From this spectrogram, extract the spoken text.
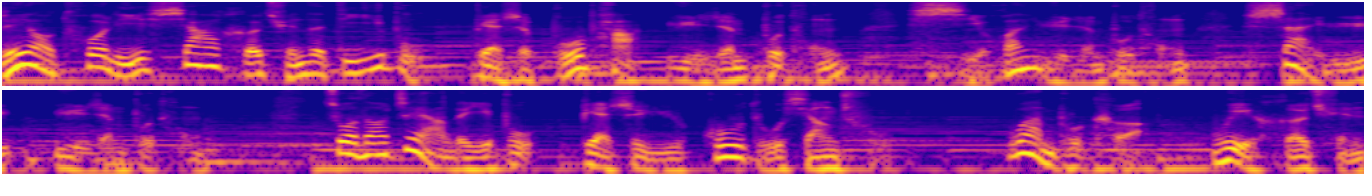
人要脱离瞎合群的第一步，便是不怕与人不同，喜欢与人不同，善于与人不同。做到这样的一步，便是与孤独相处。万不可为合群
